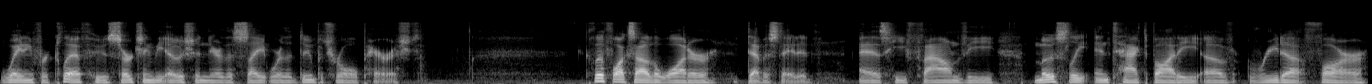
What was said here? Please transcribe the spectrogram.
waiting for Cliff, who's searching the ocean near the site where the Doom Patrol perished. Cliff walks out of the water devastated as he found the mostly intact body of Rita Farr,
